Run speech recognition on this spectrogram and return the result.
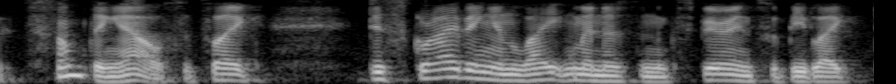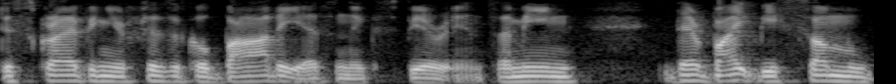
it's something else. It's like describing enlightenment as an experience would be like describing your physical body as an experience. I mean, there might be some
